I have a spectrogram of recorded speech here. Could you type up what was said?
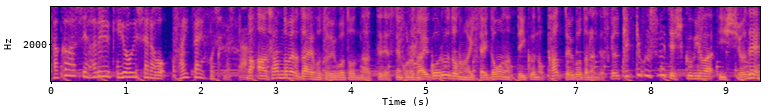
高橋治之容疑者らを再逮捕しました、まあ、3度目の逮捕ということになってですねこの代行ルートのが一体どうなっていくのかということなんですけど結局すべて仕組みは一緒で、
